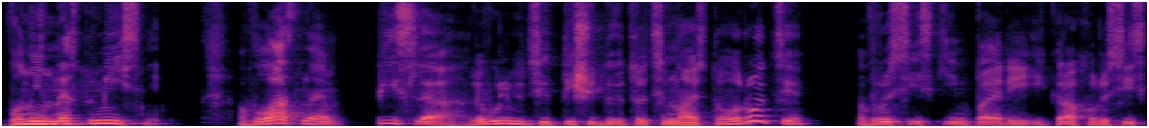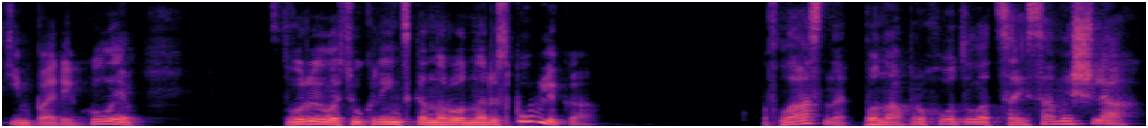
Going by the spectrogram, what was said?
вони несумісні. Власне, після революції 1917 році в Російській імперії і краху Російської імперії, коли створилась Українська Народна Республіка, власне, вона проходила цей самий шлях.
